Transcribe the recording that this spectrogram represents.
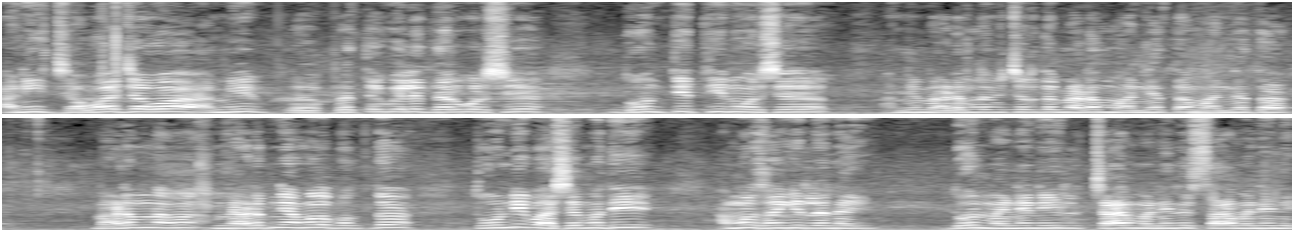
आणि जेव्हा जेव्हा आम्ही प्र प्रत्येक वेळेला दरवर्षी दोन ते तीन वर्ष आम्ही मॅडमला विचारतो मॅडम मान्यता मान्यता. मॅडम ना मॅडमने आम्हाला फक्त तोंडी भाषेमध्ये आम्हाला सांगितलं नाही. दोन महिन्यांनी चार महिन्यांनी सहा महिन्यांनी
